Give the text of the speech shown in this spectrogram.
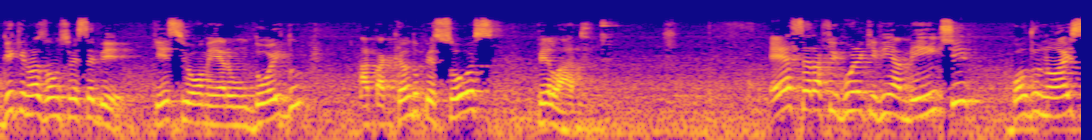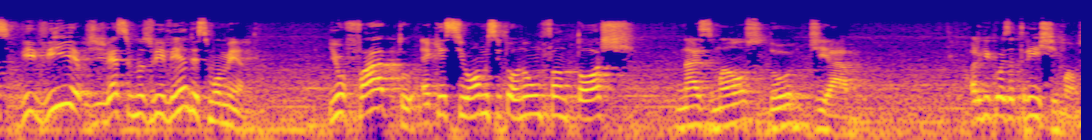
o que, que nós vamos perceber? Que esse homem era um doido atacando pessoas pelado. Essa era a figura que vinha à mente quando nós vivíamos, estivéssemos vivendo esse momento. E o fato é que esse homem se tornou um fantoche nas mãos do diabo. Olha que coisa triste, irmãos.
